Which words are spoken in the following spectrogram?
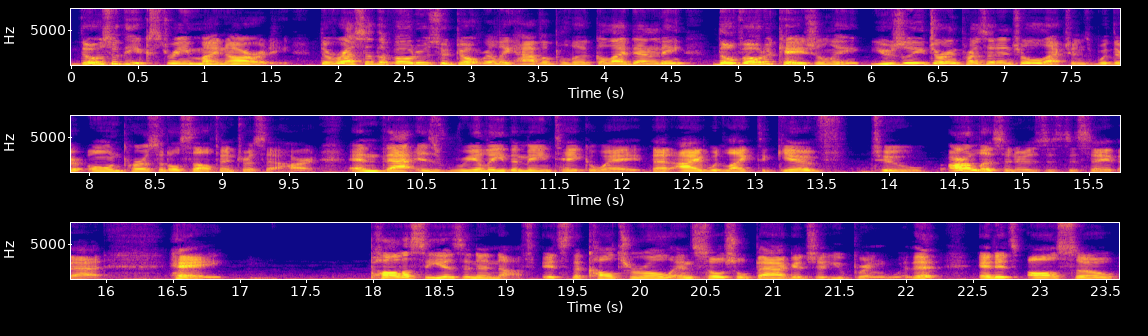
those are the extreme minority. The rest of the voters who don't really have a political identity, they'll vote occasionally, usually during presidential elections, with their own personal self interest at heart. And that is really the main takeaway that I would like to give to our listeners is to say that, hey, policy isn't enough. It's the cultural and social baggage that you bring with it, and it's also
